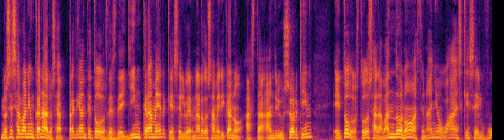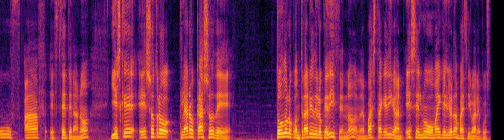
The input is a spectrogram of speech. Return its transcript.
no se salva ni un canal, o sea, prácticamente todos, desde Jim Cramer, que es el Bernardos americano, hasta Andrew Sorkin, eh, todos, todos alabando, ¿no? Hace un año, guau, es que es el woof, af, etcétera, ¿no? Y es que es otro claro caso de todo lo contrario de lo que dicen, ¿no? Basta que digan es el nuevo Michael Jordan para decir, vale, pues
